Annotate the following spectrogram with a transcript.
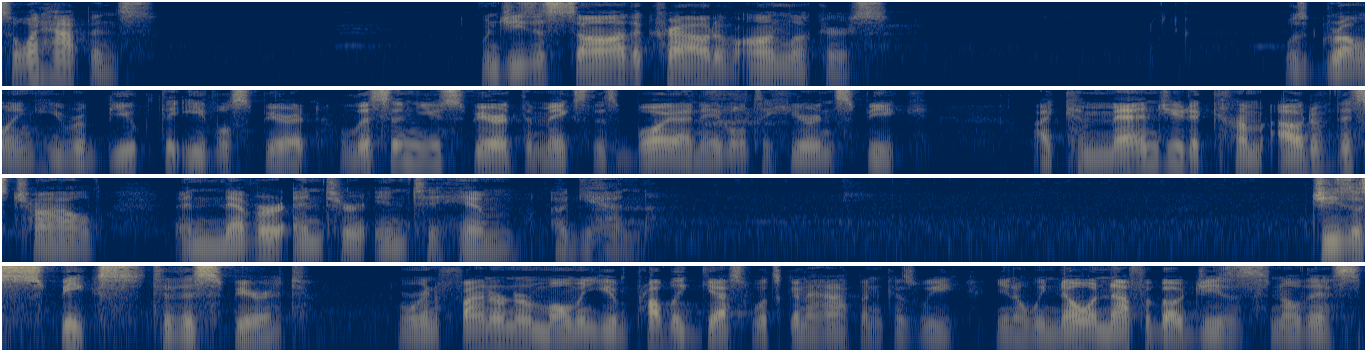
So, what happens? When Jesus saw the crowd of onlookers was growing, he rebuked the evil spirit. Listen, you spirit that makes this boy unable to hear and speak. I command you to come out of this child and never enter into him again. Jesus speaks to this spirit. We're going to find out in a moment. You can probably guess what's going to happen because we, you know, we know enough about Jesus to know this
